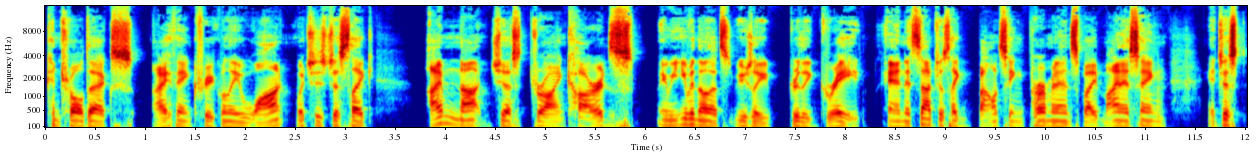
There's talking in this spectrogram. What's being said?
control decks I think frequently want, which is just like I'm not just drawing cards. I mean, even though that's usually really great, and it's not just like bouncing permanents by minusing. It just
